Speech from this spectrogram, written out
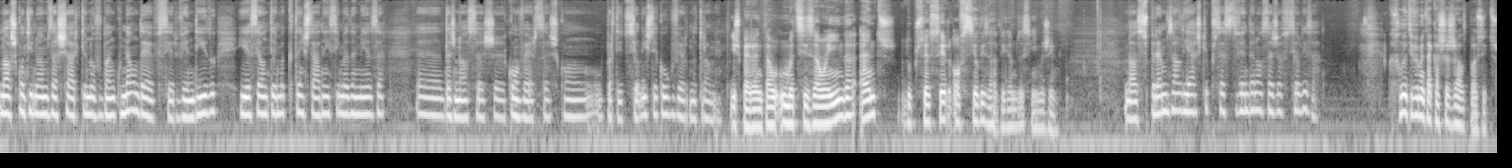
Nós continuamos a achar que o novo banco não deve ser vendido e esse é um tema que tem estado em cima da mesa uh, das nossas uh, conversas com o Partido Socialista e com o Governo, naturalmente. E espera então uma decisão ainda antes do processo ser oficializado, digamos assim, imagino. Nós esperamos, aliás, que o processo de venda não seja oficializado. Relativamente à Caixa Geral de Depósitos,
